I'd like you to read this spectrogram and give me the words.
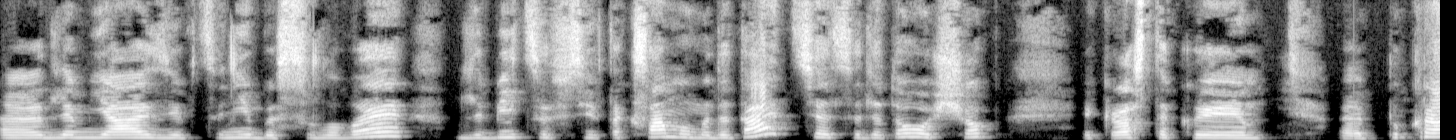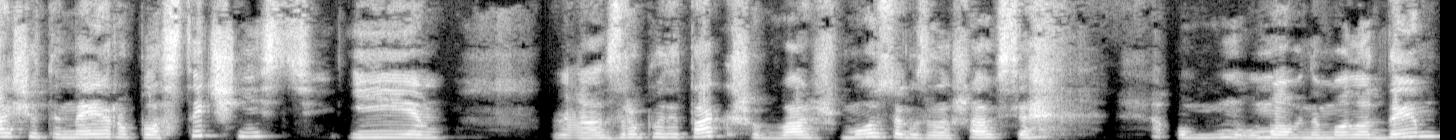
е, для м'язів, це ніби силове, для біцепсів. Так само медитація це для того, щоб якраз таки покращити нейропластичність і зробити так, щоб ваш мозок залишався умовно молодим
